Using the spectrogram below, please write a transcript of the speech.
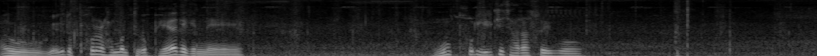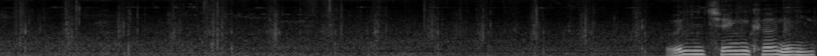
아유 여기도 풀을 한번 더 베야 되겠네. 어, 풀이 이렇게 자랐어 이거. 언젠가는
